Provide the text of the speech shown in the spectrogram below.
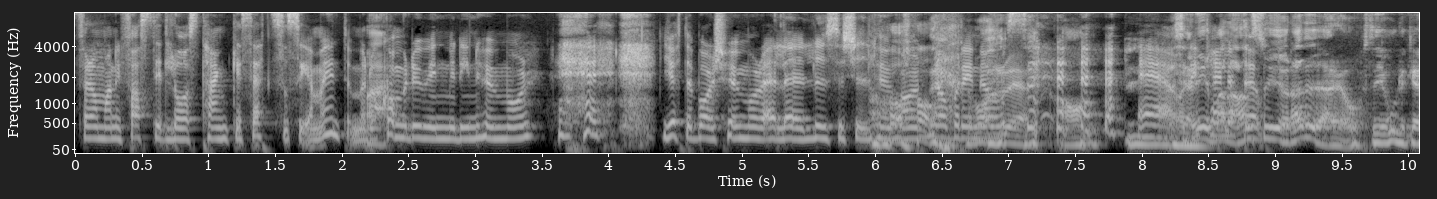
För om man är fast i ett låst tankesätt så ser man ju inte. Men då Nej. kommer du in med din humor. Göteborgshumor eller Lysekilhumor. Ja, Nobody knows. är. Ja. Eh, och Sen det är det balans att göra det där också. Det är olika,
